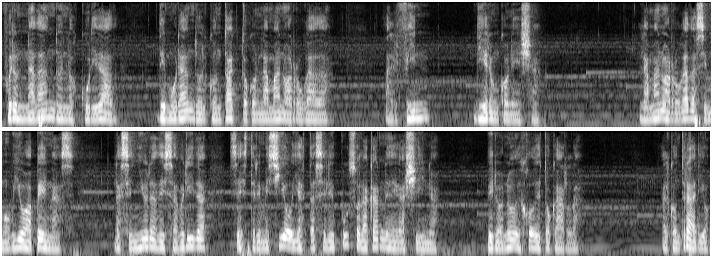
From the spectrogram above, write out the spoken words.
fueron nadando en la oscuridad, demorando el contacto con la mano arrugada. Al fin dieron con ella. La mano arrugada se movió apenas. La señora desabrida se estremeció y hasta se le puso la carne de gallina, pero no dejó de tocarla. Al contrario,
